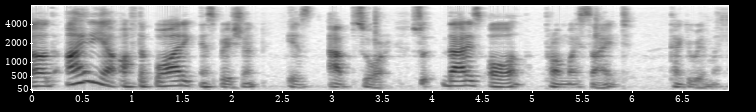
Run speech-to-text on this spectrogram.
Uh, the idea of the poetic expression is absurd. So that is all from my side. Thank you very much.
